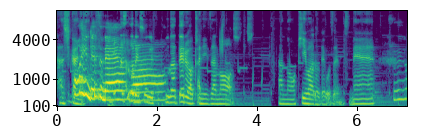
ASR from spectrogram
確かに。ぽいんですね。そうです、そうです。育てるはカニ座のあのキーワードでございますね。すごい。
